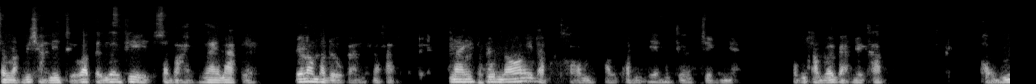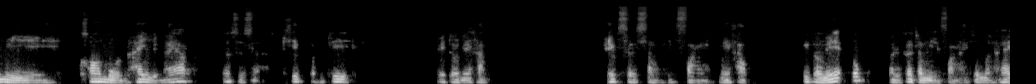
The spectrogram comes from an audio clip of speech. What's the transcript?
สำหรับวิชานี้ถือว่าเป็นเรื่องที่สบายง่ายมากเลย เดี๋ยวเรามาดูกันนะครับ ในคูน้อย .com ของผมเองจริงๆ เนี่ย ผมทำไว้แบบนี้ครับ ผมมีข้อมูลให้อยู่แล้วก็คือคลิกตรงที่ไอ้ตัวนี้ครับ exercise file นี่ครับคลิกตรงนี้ปุ๊บ มันก็จะมีไฟล์ขึ้นมาให้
